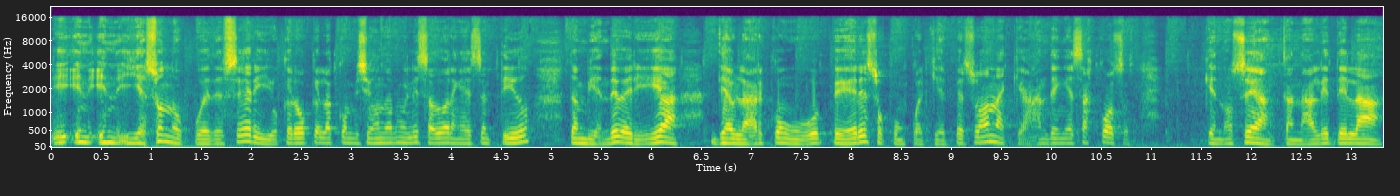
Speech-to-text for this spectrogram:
y, eso no puede ser. Y yo creo que la comisión normalizadora en ese sentido también debería de hablar con Hugo Pérez o con cualquier persona que ande en esas cosas, que no sean canales de la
